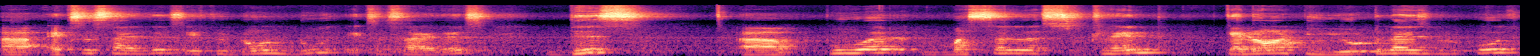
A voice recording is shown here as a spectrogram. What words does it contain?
uh, exercises if you don't do exercises this uh, poor muscle strength cannot utilize glucose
